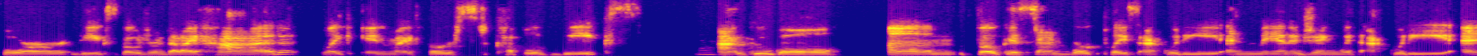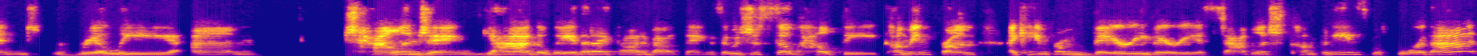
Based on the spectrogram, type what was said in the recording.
for the exposure that I had like in my first couple of weeks mm-hmm. at Google um, focused on workplace equity and managing with equity and really um, challenging yeah the way that i thought about things it was just so healthy coming from i came from very very established companies before that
